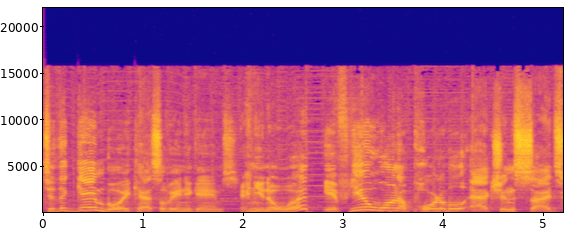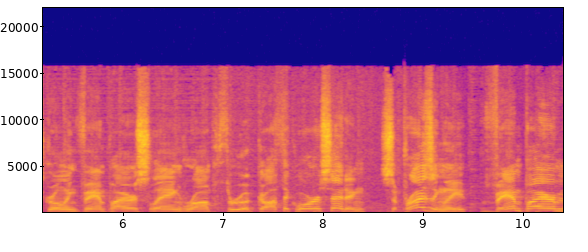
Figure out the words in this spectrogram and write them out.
to the Game Boy Castlevania games. And you know what? If you want a portable action side-scrolling vampire slaying romp through a gothic horror setting, surprisingly, Vampire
